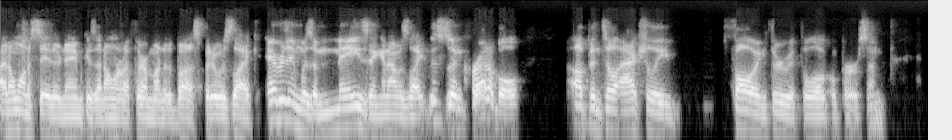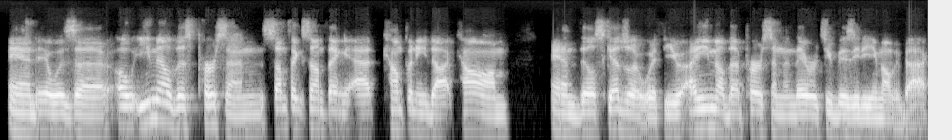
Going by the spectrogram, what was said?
I don't want to say their name because I don't want to throw them under the bus, but it was like everything was amazing. And I was like, this is incredible up until actually following through with the local person. And it was, uh, oh, email this person something something at company.com and they'll schedule it with you. I emailed that person and they were too busy to email me back.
